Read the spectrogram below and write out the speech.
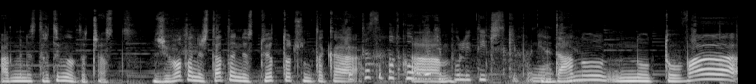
административната част. В живота нещата не стоят точно така. Това са по-скоро вече политически понятия. Да, но, но това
